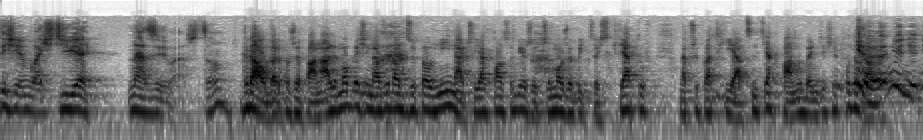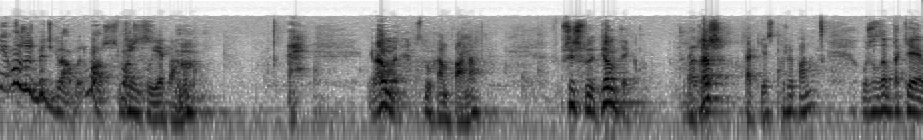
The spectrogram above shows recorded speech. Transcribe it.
Ty się właściwie nazywasz, co? Grauber, proszę pana, ale mogę się nazywać zupełnie inaczej, jak pan sobie życzy. Może być coś z kwiatów, na przykład hiacynt, jak panu będzie się podobało. Nie, nie, nie, nie, możesz być Graumer, możesz, możesz. Dziękuję panu. Graumer, Słucham pana. w przyszły piątek, uważasz? Tak jest, proszę pana? Urządzam takie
